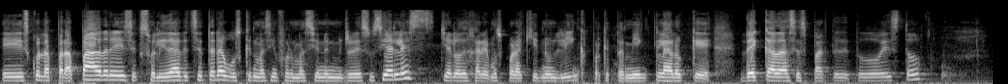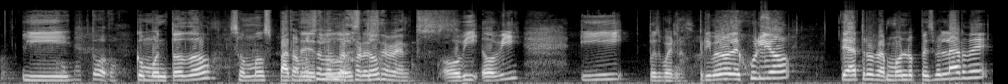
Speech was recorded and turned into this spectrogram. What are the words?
eh, escuela para padres, sexualidad, etcétera. Busquen más información en mis redes sociales. Ya lo dejaremos por aquí en un link, porque también claro que décadas es parte de todo esto. Y como todo. Como en todo, somos parte de todo los mejores eventos. Obi, Obi. Y pues bueno, primero de julio, Teatro Ramón López Velarde,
